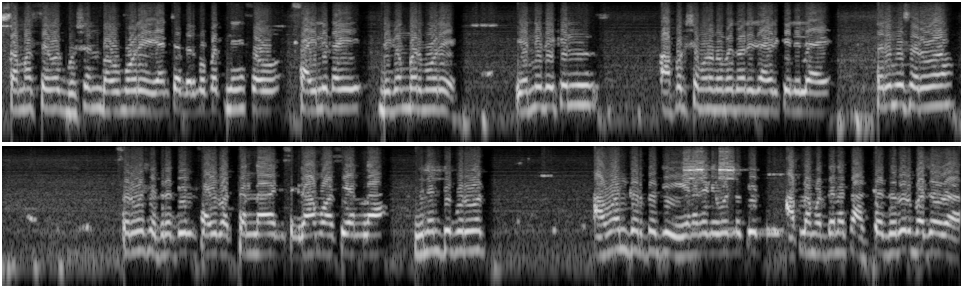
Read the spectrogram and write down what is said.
समाजसेवक भूषण भाऊ मोरे यांच्या धर्मपत्नी सौ सायलीताई दिगंबर मोरे यांनी देखील अपक्ष म्हणून उमेदवारी जाहीर केलेली आहे. तरी मी सर्व सर्व क्षेत्रातील साई भक्तांना ग्रामवासियांना विनंतीपूर्वक आवाहन करतो की येणाऱ्या निवडणुकीत आपला मतदानाचा हक्क जरूर बजावला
